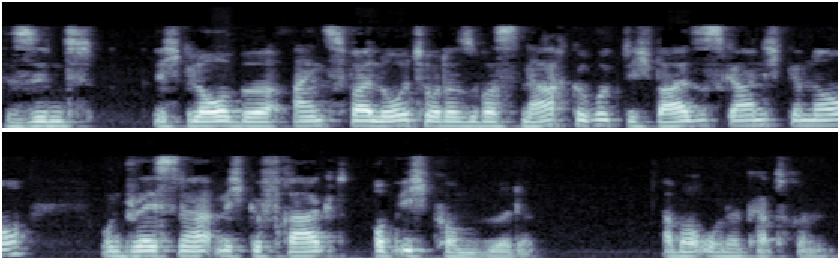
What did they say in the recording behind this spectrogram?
sind, ich glaube, ein, zwei Leute oder sowas nachgerückt, ich weiß es gar nicht genau. Und Grayson hat mich gefragt, ob ich kommen würde aber ohne Katrin.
